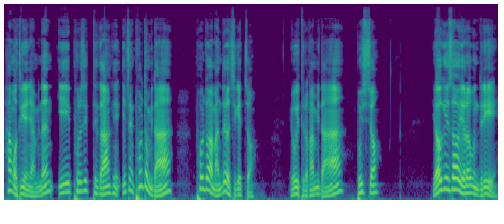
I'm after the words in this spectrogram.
하면 어떻게 되냐면은 이 프로젝트가 일종의 폴더입니다. 폴더가 만들어지겠죠. 여기 들어갑니다. 보시죠. 여기서 여러분들이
